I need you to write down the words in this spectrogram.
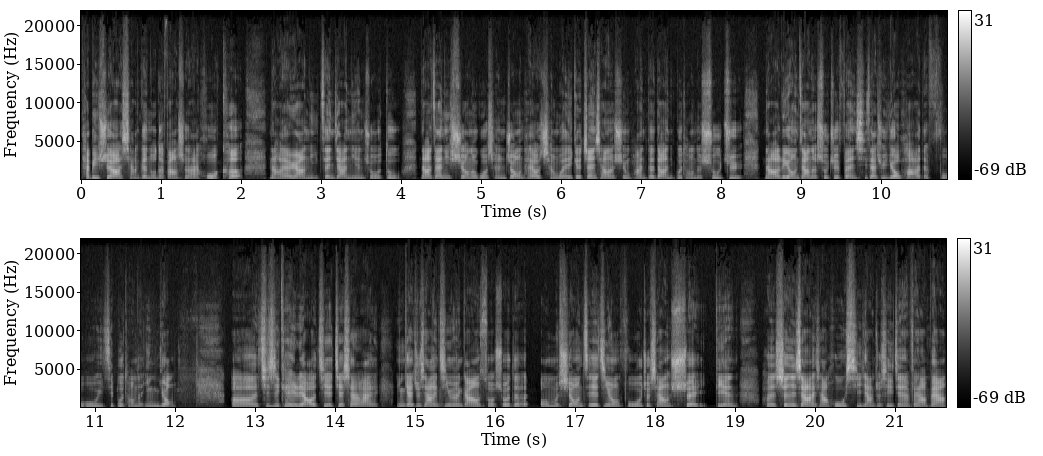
它必须要想更多的方式来获客，然后要让你增加粘着度，然后在你使用的过程中，它又成为一个正向的循环。得到你不同的数据，然后利用这样的数据分析，再去优化的服务以及不同的应用。呃，其实可以了解，接下来应该就像静源刚刚所说的，我们使用这些金融服务，就像水电，或者甚至将来像呼吸一样，就是一件非常非常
